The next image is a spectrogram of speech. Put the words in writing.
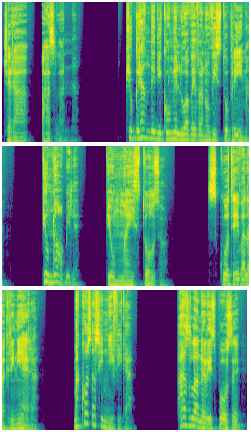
c'era Aslan, più grande di come lo avevano visto prima, più nobile, più maestoso. Scuoteva la criniera. Ma cosa significa? Aslan rispose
